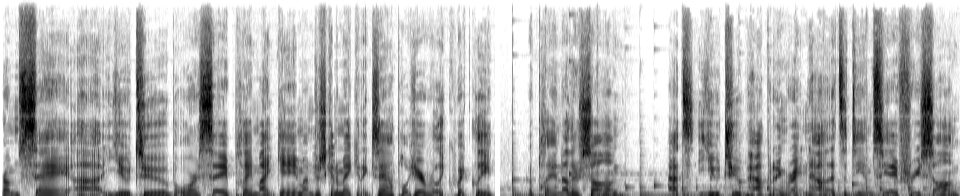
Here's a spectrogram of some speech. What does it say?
from say uh, YouTube or say play my game, I'm just going to make an example here really quickly. I'm going to play another song. That's YouTube happening right now. It's a DMCA free song,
